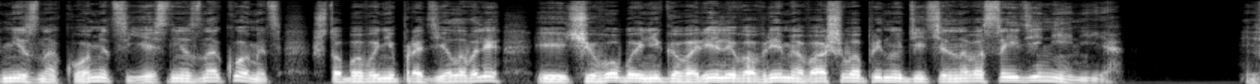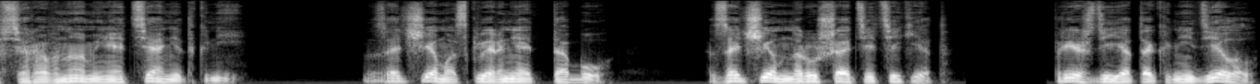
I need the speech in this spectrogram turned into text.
Незнакомец есть незнакомец, что бы вы ни проделывали и чего бы ни говорили во время вашего принудительного соединения. И все равно меня тянет к ней. Зачем осквернять табу? Зачем нарушать этикет? Прежде я так не делал,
